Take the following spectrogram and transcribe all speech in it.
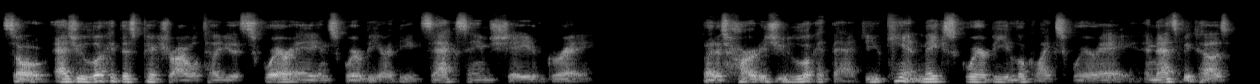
So as you look at this picture, I will tell you that square A and square B are the exact same shade of gray. But as hard as you look at that, you can't make square B look like square A. And that's because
